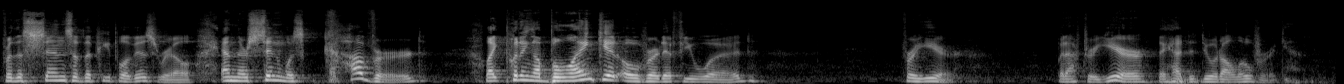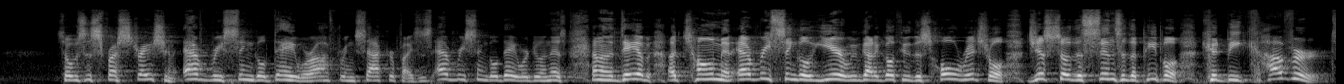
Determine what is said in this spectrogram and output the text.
for the sins of the people of Israel, and their sin was covered, like putting a blanket over it, if you would, for a year. But after a year, they had to do it all over again. So it was this frustration. Every single day we're offering sacrifices. Every single day we're doing this. And on the day of atonement, every single year we've got to go through this whole ritual just so the sins of the people could be covered.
